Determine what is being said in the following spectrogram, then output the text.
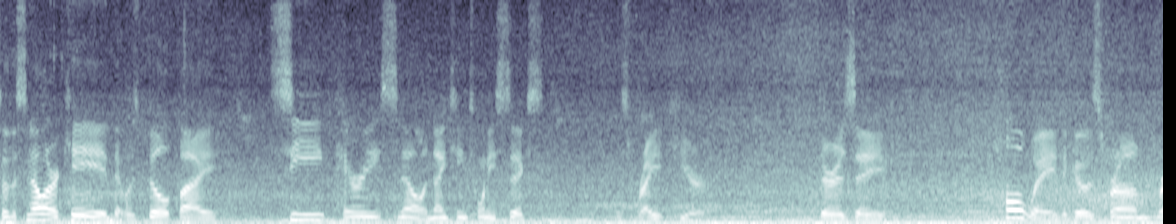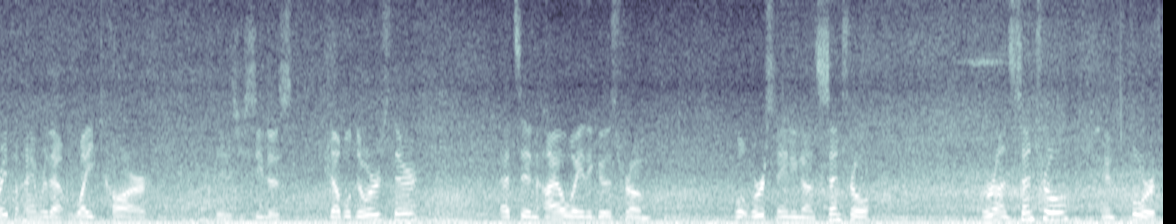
So the Snell Arcade that was built by C. Perry Snell in 1926 is right here. There is a hallway that goes from right behind where that white car is. You see those double doors there? That's an aisleway that goes from what we're standing on Central. We're on Central and 4th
